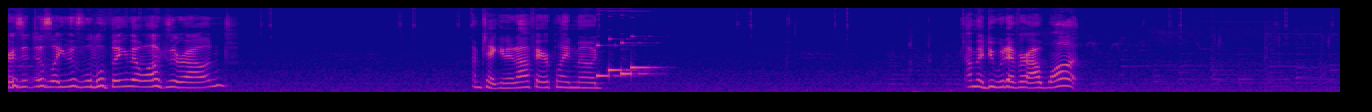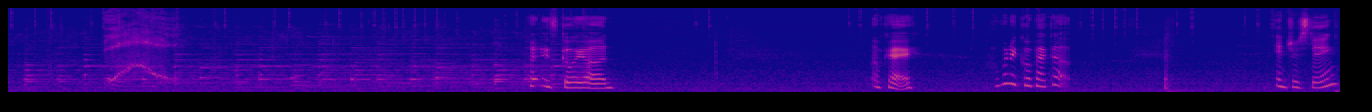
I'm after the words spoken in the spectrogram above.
Or is it just like this little thing that walks around? I'm taking it off airplane mode. I'm gonna do whatever I want. What is going on? Okay. I want to go back up. Interesting.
